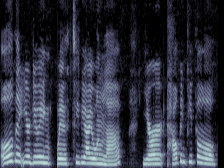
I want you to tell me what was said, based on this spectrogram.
all that you're doing with TBI One Love. You're helping people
